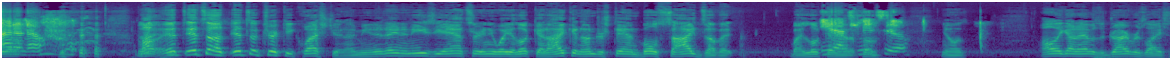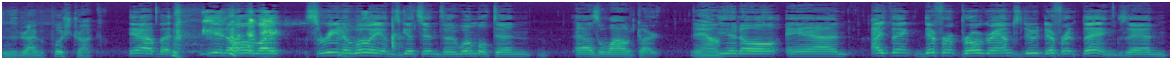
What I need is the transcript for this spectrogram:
I don't know. No, it, it's a it's a tricky question. I mean, it ain't an easy answer any way you look at it. I can understand both sides of it by looking at yes, it me from too. you know, all you got to have is a driver's license to drive a push truck. Yeah, but you know, like Serena Williams gets into Wimbledon as a wild card. Yeah, you know, and I think different programs do different things. And,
